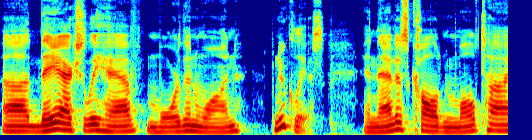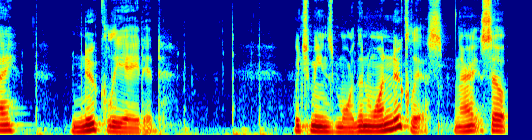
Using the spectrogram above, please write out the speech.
Uh, they actually have more than one nucleus, and that is called multinucleated which means more than one nucleus. All right, so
